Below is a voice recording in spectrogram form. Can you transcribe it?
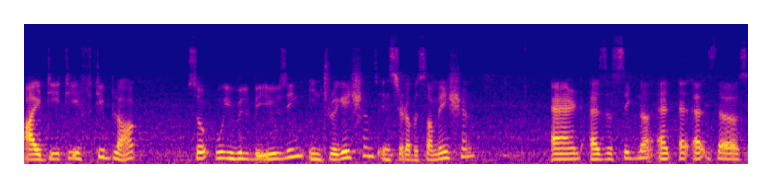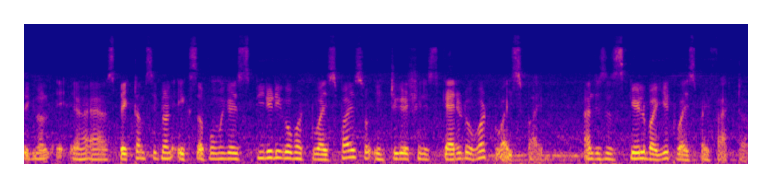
IDTFT block. So we will be using integrations instead of a summation. And as the signal as, as the signal uh, spectrum signal x of omega is periodic over twice pi so integration is carried over twice pi. And this is scaled by a twice pi factor.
